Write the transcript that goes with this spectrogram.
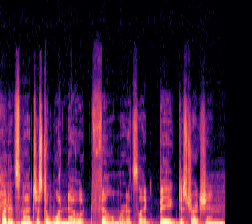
but it's not just a one-note film where it's like big destruction,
